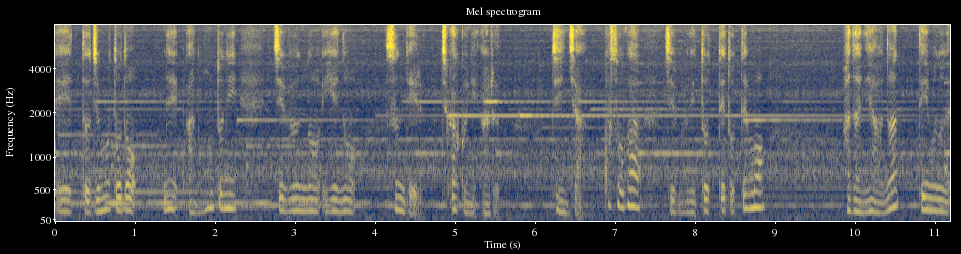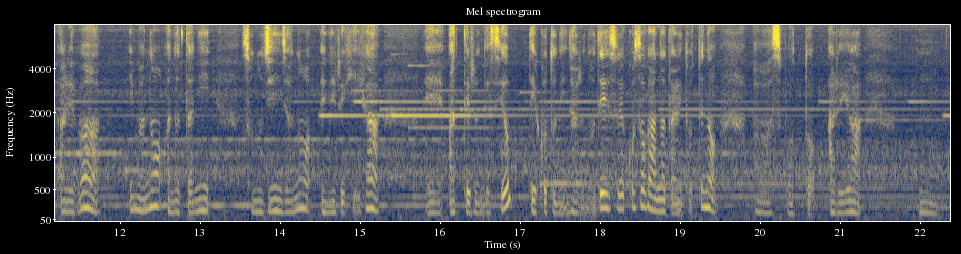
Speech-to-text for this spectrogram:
えー、っと地元の,、ね、あの本当に自分の家の住んでいる近くにある神社こそが自分にとってとても肌に合うなっていうものであれば今のあなたにその神社のエネルギーが、えー、合ってるんですよっていうことになるのでそれこそがあなたにとってのパワースポットあるいは、うん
